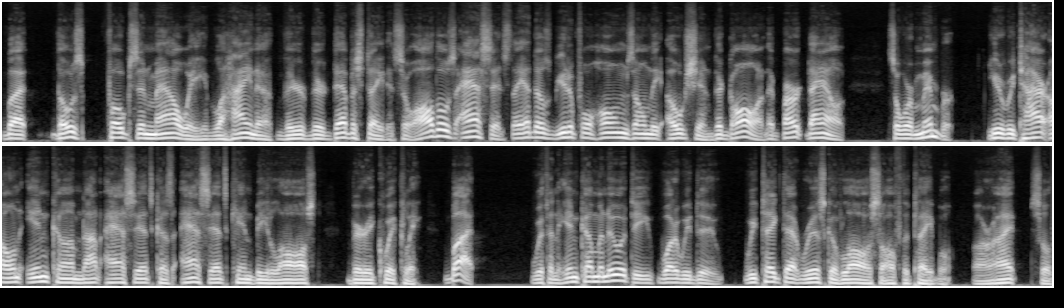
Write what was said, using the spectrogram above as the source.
But those folks in Maui, Lahaina, they're they're devastated. So all those assets, they had those beautiful homes on the ocean. They're gone. They're burnt down. So remember, you retire on income, not assets, because assets can be lost very quickly. But with an income annuity, what do we do? We take that risk of loss off the table. All right. So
